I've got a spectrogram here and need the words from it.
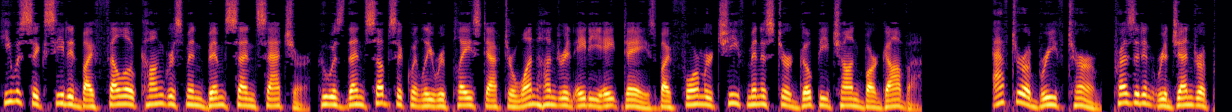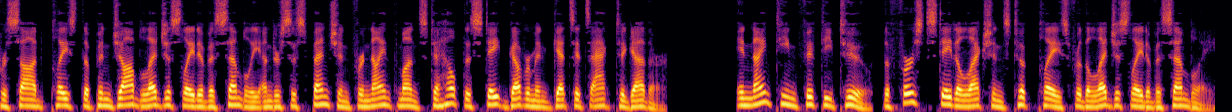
He was succeeded by fellow Congressman Bhim Sen Sachar, who was then subsequently replaced after 188 days by former Chief Minister Gopi Chand Bhargava. After a brief term, President Rajendra Prasad placed the Punjab Legislative Assembly under suspension for ninth months to help the state government gets its act together. In 1952, the first state elections took place for the Legislative Assembly.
